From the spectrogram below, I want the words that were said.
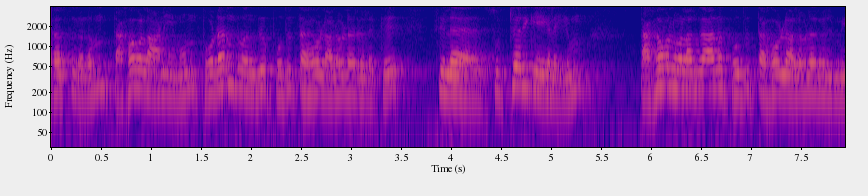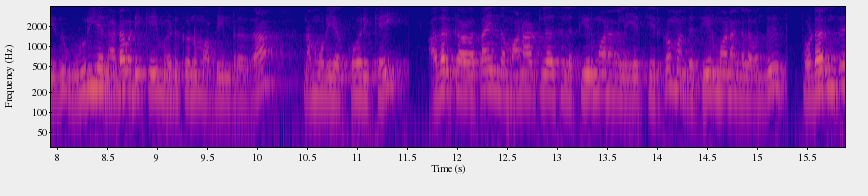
அரசுகளும் தகவல் ஆணையமும் தொடர்ந்து வந்து பொது தகவல் அலுவலர்களுக்கு சில சுற்றறிக்கைகளையும் தகவல் வழங்காத பொது தகவல் அலுவலர்கள் மீது உரிய நடவடிக்கையும் எடுக்கணும் அப்படின்றது தான் நம்முடைய கோரிக்கை. அதற்காகத்தான் இந்த மாநாட்டில் சில தீர்மானங்களை இயற்றியிருக்கோம். அந்த தீர்மானங்களை வந்து தொடர்ந்து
